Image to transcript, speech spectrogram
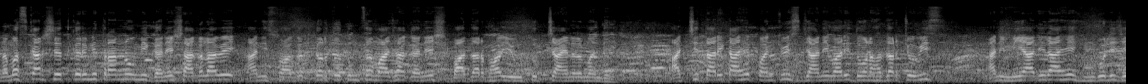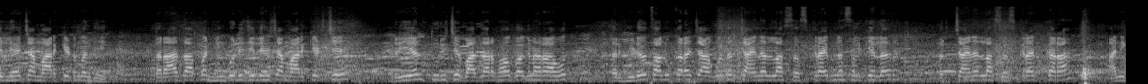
नमस्कार शेतकरी मित्रांनो मी गणेश आगलावे आणि स्वागत करतो तुमचं माझ्या गणेश बाजारभाव यूट्यूब चॅनलमध्ये आजची तारीख आहे पंचवीस जानेवारी दोन हजार चोवीस आणि मी आलेला आहे हिंगोली जिल्ह्याच्या मार्केटमध्ये तर आज आपण हिंगोली जिल्ह्याच्या मार्केटचे रिअल तुरीचे बाजारभाव बघणार आहोत. तर व्हिडिओ चालू करायच्या अगोदर चॅनलला सबस्क्राईब नसेल केलं तर चॅनलला सबस्क्राईब करा आणि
